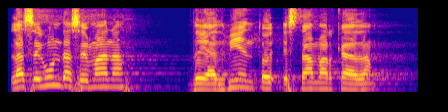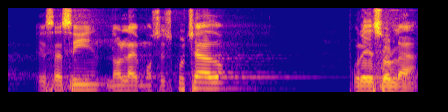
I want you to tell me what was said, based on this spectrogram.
La segunda semana de Adviento está marcada, es así, no la hemos escuchado, por eso la,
